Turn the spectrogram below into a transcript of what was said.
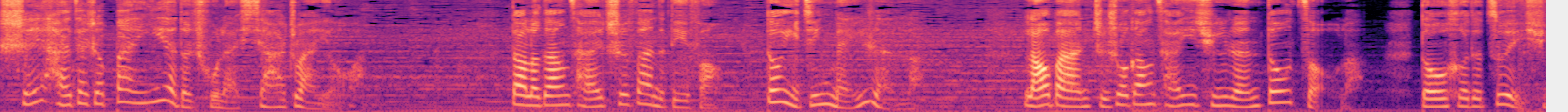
谁还在这半夜的出来瞎转悠啊？到了刚才吃饭的地方，都已经没人了。老板只说刚才一群人都走了，都喝得醉醺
